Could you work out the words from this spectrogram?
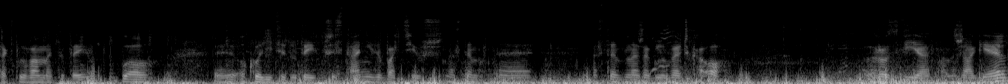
Tak pływamy tutaj po y, okolicy tutaj przystani. Zobaczcie już następne, następna żaglóweczka. O! Rozwija pan żagiel.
